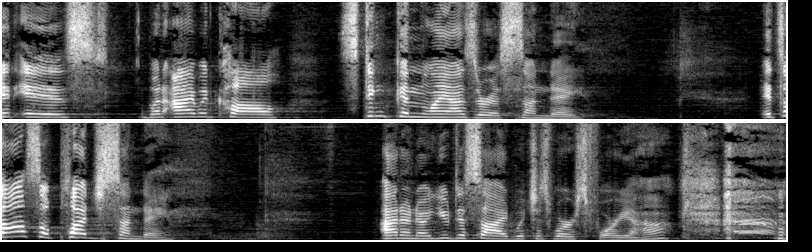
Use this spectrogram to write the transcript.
It is what I would call Stinkin' Lazarus Sunday. It's also Pledge Sunday. I don't know, you decide which is worse for you, huh?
